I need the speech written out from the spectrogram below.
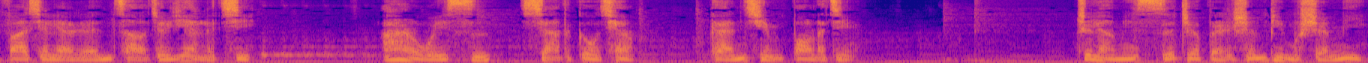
发现两人早就咽了气。阿尔维斯吓得够呛，赶紧报了警。这两名死者本身并不神秘，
